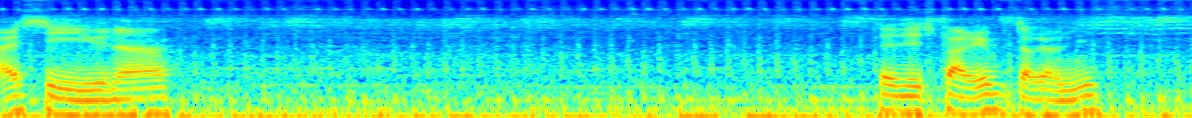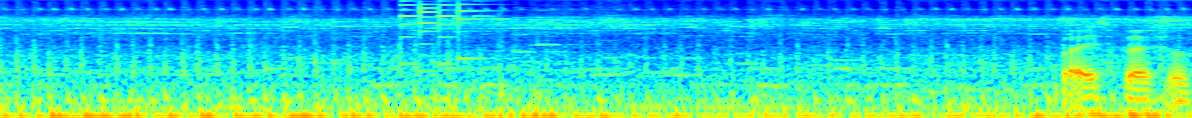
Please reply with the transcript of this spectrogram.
I see you now. T'as disparu puis t'es revenu. Bye special.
